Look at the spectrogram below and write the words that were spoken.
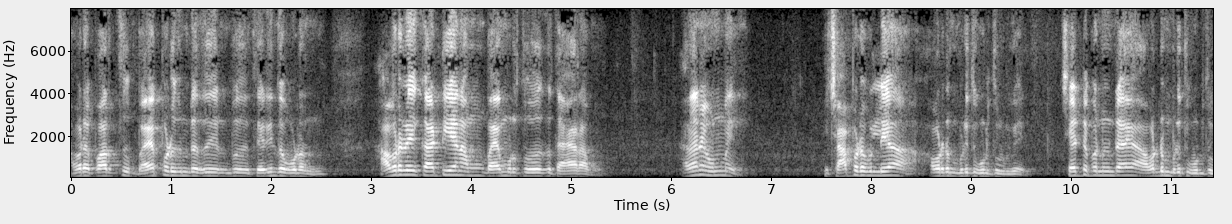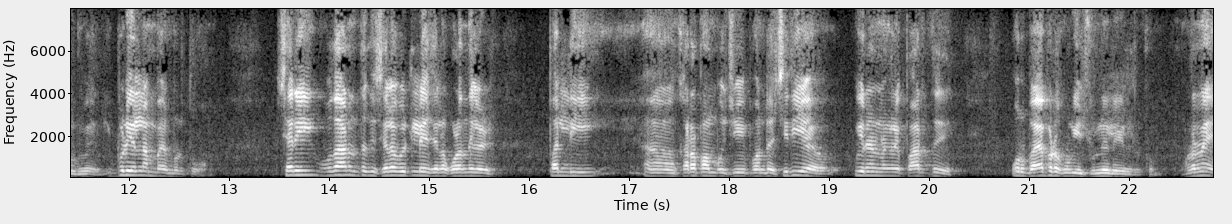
அவரை பார்த்து பயப்படுகின்றது என்பது தெரிந்தவுடன் அவர்களை காட்டியே நாம் பயமுறுத்துவதற்கு தயாராகும் அதானே உண்மை? நீ சாப்பிடவில்லையா? அவரிடம் பிடித்து கொடுத்து விடுவேன். சேட்டை பண்ணுகின்றாயா? அவரிடம் பிடித்து கொடுத்து விடுவேன். இப்படியெல்லாம் பயமுறுத்துவோம். சரி உதாரணத்துக்கு சில வீட்டிலே சில குழந்தைகள் பள்ளி கரப்பாம்பூச்சி போன்ற சிறிய உயிரினங்களை பார்த்து ஒரு பயப்படக்கூடிய சூழ்நிலையில் இருக்கும். உடனே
